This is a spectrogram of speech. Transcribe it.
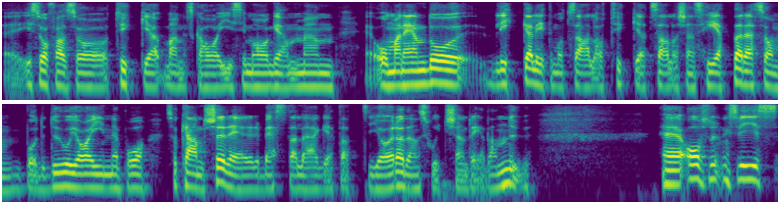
eh, i så fall så tycker jag att man ska ha is i magen. Men eh, om man ändå blickar lite mot Salah och tycker att Salah känns hetare som både du och jag är inne på så kanske det är det bästa läget att göra den switchen redan nu. Eh, avslutningsvis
